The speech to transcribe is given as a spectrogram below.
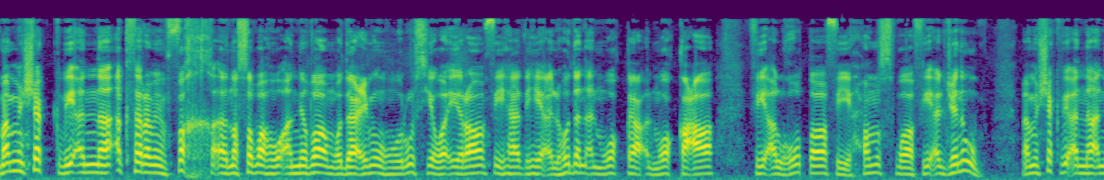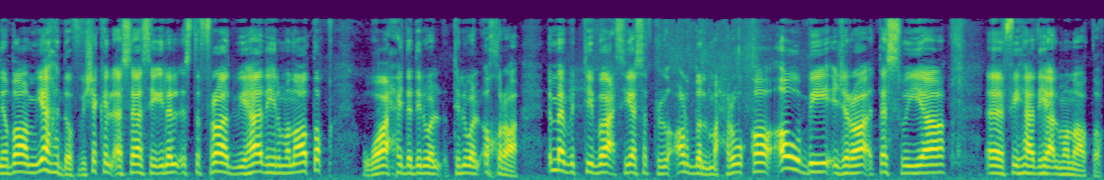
ما من شك بأن أكثر من فخ نصبه النظام وداعموه روسيا وإيران في هذه الهدن الموقع الموقعة في الغوطة في حمص وفي الجنوب. ما من شك بأن النظام يهدف بشكل أساسي إلى الاستفراد بهذه المناطق واحدة تلو الأخرى إما باتباع سياسة الأرض المحروقة أو بإجراء تسوية آه، في هذه المناطق.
